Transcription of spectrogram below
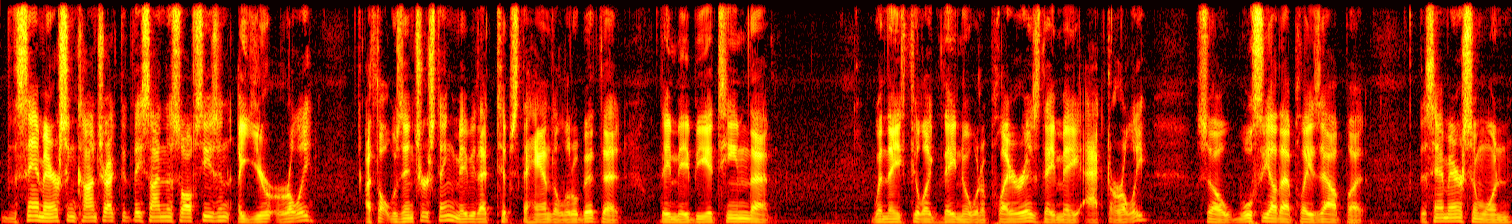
The Sam Ersson contract that they signed this offseason a year early, I thought was interesting. Maybe that tips the hand a little bit that they may be a team that when they feel like they know what a player is, they may act early. So we'll see how that plays out. But the Sam Ersson one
